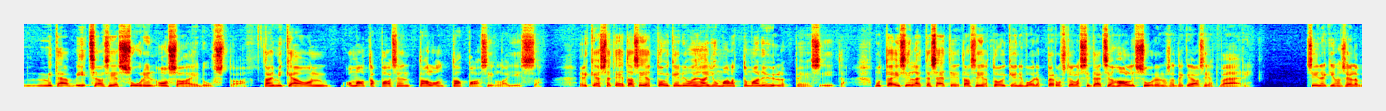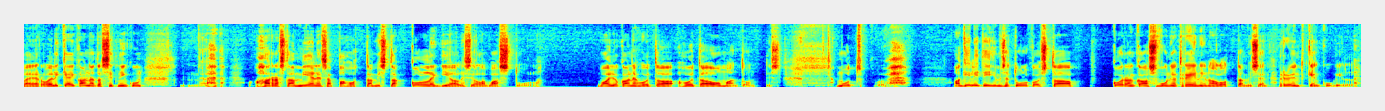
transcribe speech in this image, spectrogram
mitä itse asiassa suurin osa edustaa, tai mikä on omalla tapaa sen talon tapa siinä lajissa – Eli jos sä teet asiat oikein, niin on ihan jumalattoman ylpeä siitä. Mutta ei sillä, että sä teet asiat oikein, niin voida perustella sitä, että siellä hallissa suurin osa tekee asiat väärin. Siinäkin on selvä ero. Eli ei kannata sitten niin kuin äh, harrastaa mielensä pahoittamista kollegiaalisella vastuulla, vaan jokainen hoitaa, hoitaa oman tonttis. Mutta äh, agility-ihmiset ulkoistaa koiran kasvun ja treenin aloittamisen röntgenkuville.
